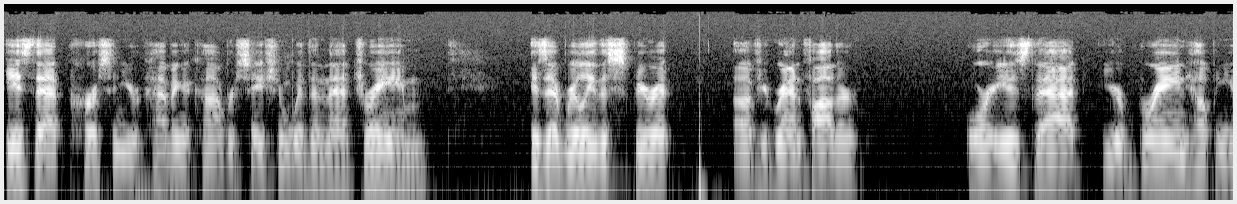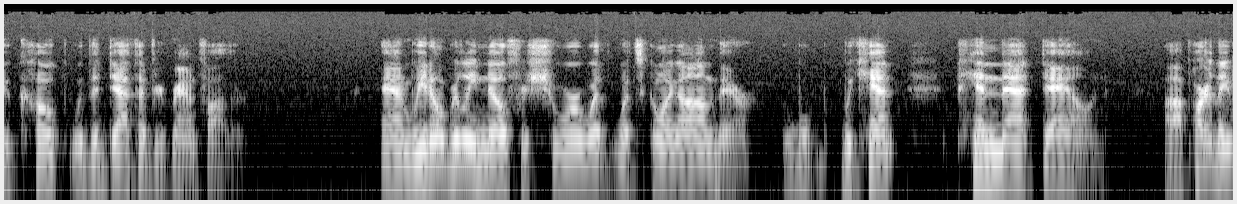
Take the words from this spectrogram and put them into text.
is that person you're having a conversation with in that dream is that really the spirit of your grandfather or is that your brain helping you cope with the death of your grandfather and we don't really know for sure what, what's going on there we can't pin that down uh, partly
